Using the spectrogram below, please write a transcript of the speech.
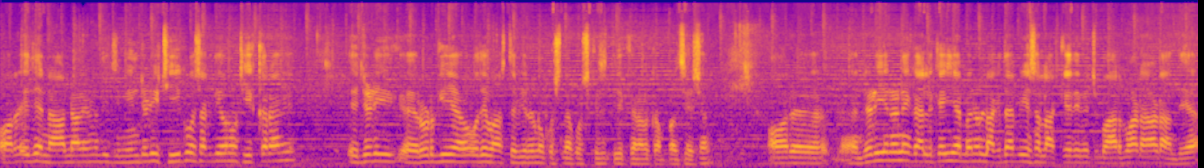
ਔਰ ਇਹਦੇ ਨਾਲ ਨਾਲ ਇਹਨਾਂ ਦੀ ਜ਼ਮੀਨ ਜਿਹੜੀ ਠੀਕ ਹੋ ਸਕਦੀ ਹੈ ਉਹਨੂੰ ਠੀਕ ਕਰਾਂਗੇ। ਤੇ ਜਿਹੜੀ ਰੁੜ ਗਈ ਆ, ਉਹਦੇ ਵਾਸਤੇ ਵੀ ਉਹਨਾਂ ਨੂੰ ਕੁਛ ਨਾ ਕੁਛ ਕਿਸੇ ਤਰੀਕੇ ਨਾਲ ਕੰਪਨਸੇਸ਼ਨ ਔਰ ਜਿਹੜੀ ਇਹਨਾਂ ਨੇ ਗੱਲ ਕਹੀ ਆ, ਮੈਨੂੰ ਲੱਗਦਾ ਵੀ ਇਸ ਇਲਾਕੇ ਦੇ ਵਿੱਚ ਬਾਰ-ਬਾਰ ਹੜ੍ਹ ਆਉਂਦੇ ਆ।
